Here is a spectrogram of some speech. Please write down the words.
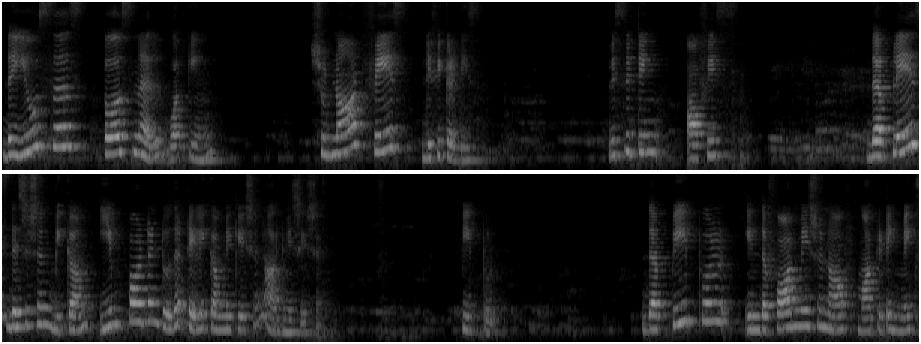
The user's personal working should not face difficulties. Visiting office. The place decision become important to the telecommunication organization. People. The people in the formation of marketing mix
